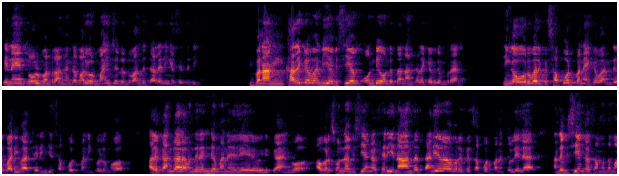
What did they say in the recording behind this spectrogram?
என்ன ஏன் ட்ரோல் பண்றாங்கன்ற மாதிரி ஒரு மைண்ட் செட் ஒன்று வந்துட்டாலே நீங்க செத்துட்டீங்க. இப்ப நான் கதைக்க வேண்டிய விஷயம் ஒன்றே ஒன்றை தான் நான் கதைக்க விரும்புறேன். நீங்க ஒருவருக்கு சப்போர்ட் பண்ணிக்க வந்து வரிவா தெரிஞ்சு சப்போர்ட் பண்ணிக்கொள்ளுங்க. அதுக்கு அங்கால வந்து ரெண்டு மனநிலையில இருக்காங்கோ. அவர் சொன்ன விஷயங்கள் சரி நான் அந்த தனியார் அவருக்கு சப்போர்ட் பண்ண சொல்லல அந்த விஷயங்கள் சம்பந்தமா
